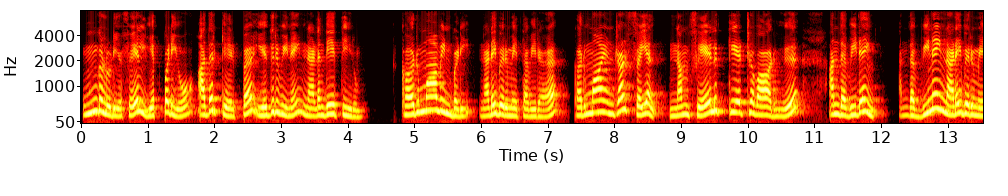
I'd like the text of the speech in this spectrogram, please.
உங்களுடைய செயல் எப்படியோ அதற்கேற்ப எதிர்வினை நடந்தே தீரும். கர்மாவின்படி நடைபெறுமே தவிர கர்மா என்றால் செயல். நம் செயலுக்கு ஏற்றவாறு அந்த விடை அந்த வினை நடைபெறுமே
